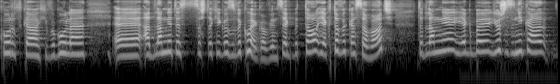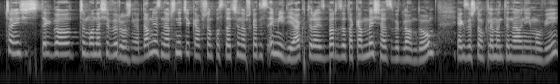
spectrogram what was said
kurtkach i w ogóle, e, a dla mnie to jest coś takiego zwykłego, więc jakby to, jak to wykasować, to dla mnie jakby już znika część tego, czym ona się wyróżnia. Dla mnie znacznie ciekawszą postacią na przykład jest Emilia, która jest bardzo taka mysia z wyglądu, jak zresztą Klementyna o niej mówi,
